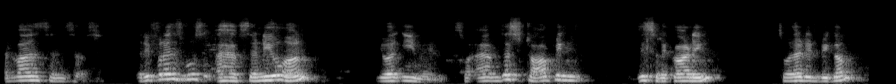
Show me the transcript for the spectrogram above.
advanced sensors. Reference books I have sent you on your email. So I am just stopping this recording so that it become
